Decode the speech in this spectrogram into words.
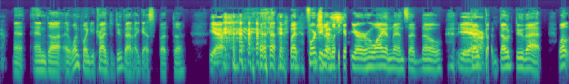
Yeah. And, and uh, at one point, you tried to do that, I guess, but uh... yeah. but fortunately, because... your, your, Hawaiian man said no. Yeah, don't, don't do that. Well,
